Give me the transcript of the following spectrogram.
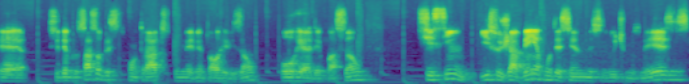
é, se debruçar sobre esses contratos para uma eventual revisão ou readequação? Se sim, isso já vem acontecendo nesses últimos meses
